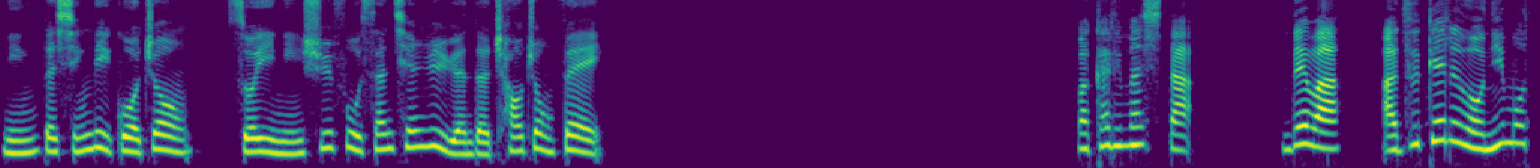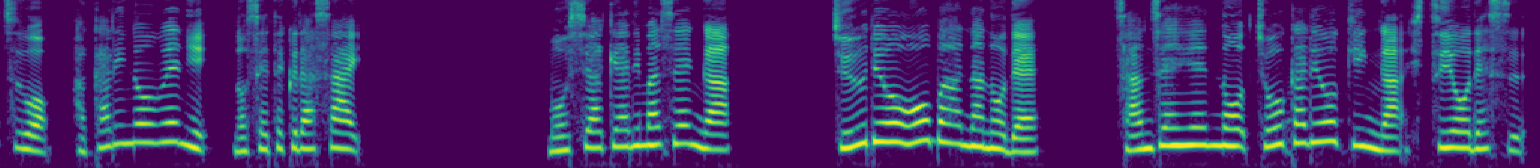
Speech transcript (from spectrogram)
您的行李过重，所以您需付三千日元的超重费。わかりました。では、預けるお荷物をはかりの上に乗せてください。申し訳ありませんが、重量オーバーなので、3000円の超過料金が必要です。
